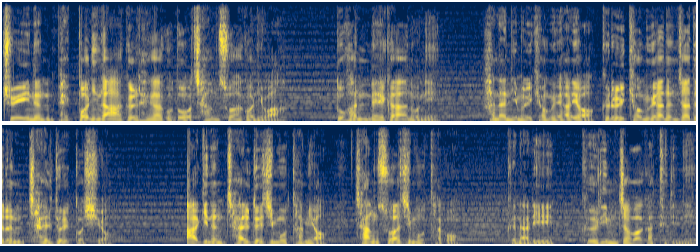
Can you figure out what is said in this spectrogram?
죄인은 백 번이나 악을 행하고도 장수하거니와 또한 내가 아노니 하나님을 경외하여 그를 경외하는 자들은 잘 될 것이요 악인은 잘 되지 못하며 장수하지 못하고 그날이 그림자와 같으리니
